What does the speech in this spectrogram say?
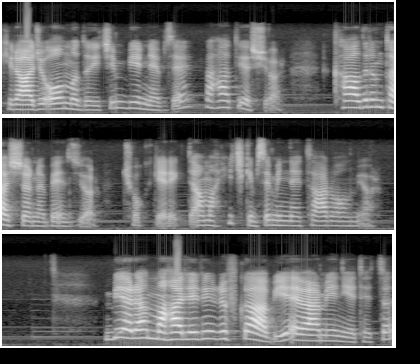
Kiracı olmadığı için bir nebze rahat yaşıyor. Kaldırım taşlarına benziyor. Çok gerekli ama hiç kimse minnettar olmuyor. Bir ara mahalleli Rıfkı abiye ev vermeye niyet etti.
